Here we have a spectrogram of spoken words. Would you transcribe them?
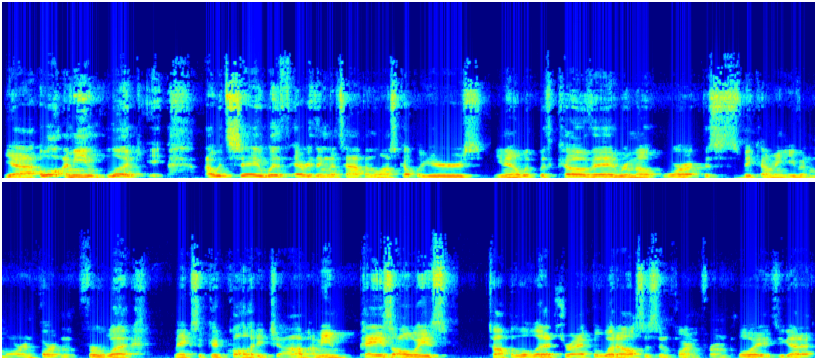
Yeah well i mean look i would say with everything that's happened the last couple of years you know with, with covid remote work this is becoming even more important for what makes a good quality job. I mean pay is always top of the list, right? But what else is important for employees? You got to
